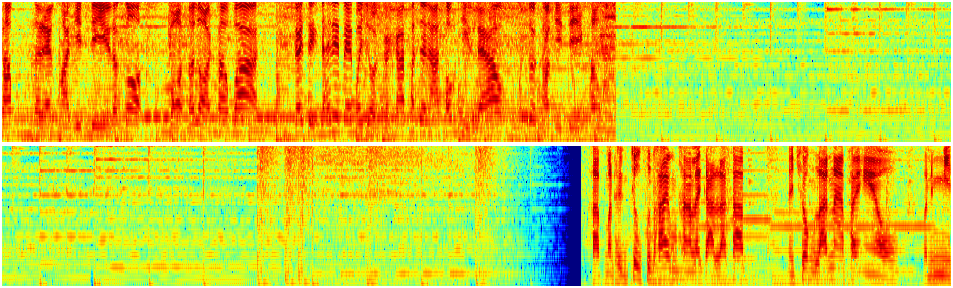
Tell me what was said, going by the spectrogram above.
ครับแสดงความยินดี แล้วก็บอกตลอดครับว่าในสิ่งใดที่เป็นประโยชน์กับการพัฒนาท้องถิ่นแล้วด้วยความยินดีครับ ครับมาถึงช่วงสุดท้ายของทางรายการแล้วครับ ในช่วงร้านหน้าพายแอล วันนี้มี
